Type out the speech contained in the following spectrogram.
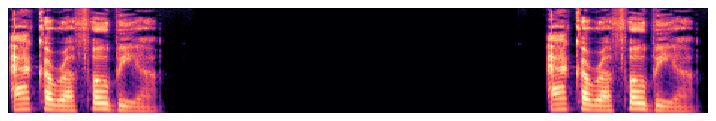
Acrophobia. Acrophobia.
